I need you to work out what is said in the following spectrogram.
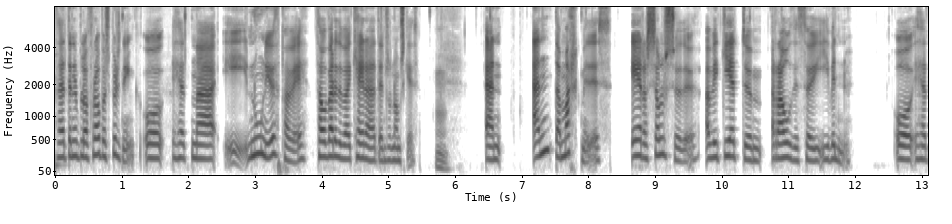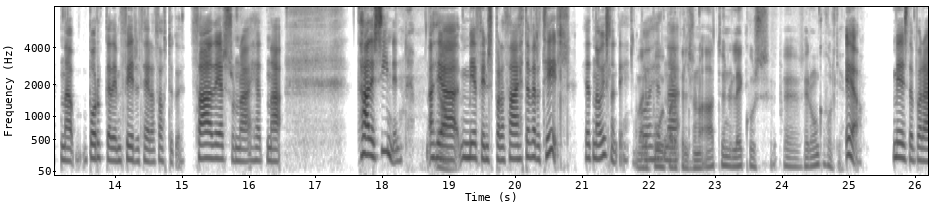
þetta er nefnilega frábær spurning og hérna, í, núni upphafi þá verðum við að keira þetta eins og námskeið Mm. en enda markmiðið er að sjálfsögðu að við getum ráðið þau í vinnu og hérna borga þeim fyrir þeirra þáttöku það er svona hérna það er sínin, af því Já. að mér finnst bara að það ætti að vera til hérna á Íslandi Það væri búið bara til svona atvinnuleikús uh, fyrir unga fólki. Já, mér finnst það bara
